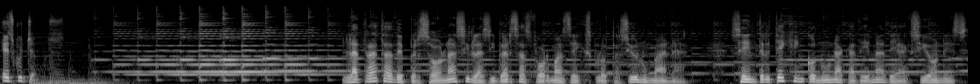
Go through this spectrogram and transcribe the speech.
Escuchemos. La trata de personas y las diversas formas de explotación humana se entretejen con una cadena de acciones,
